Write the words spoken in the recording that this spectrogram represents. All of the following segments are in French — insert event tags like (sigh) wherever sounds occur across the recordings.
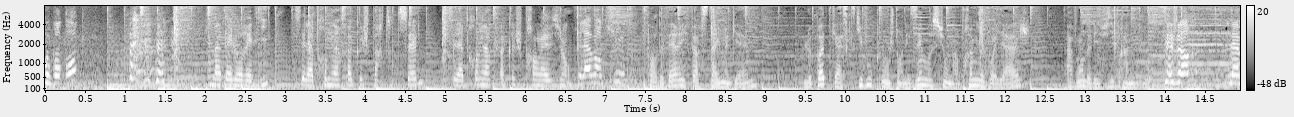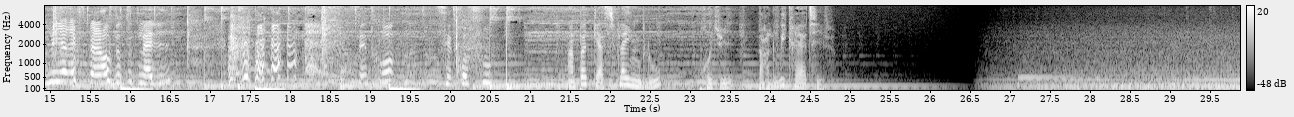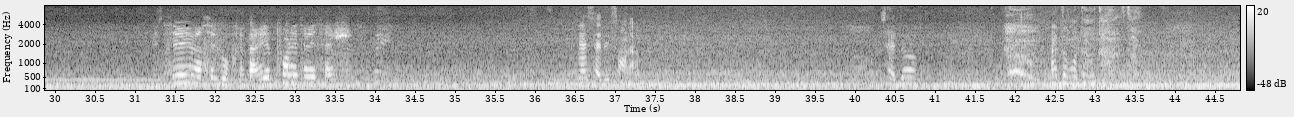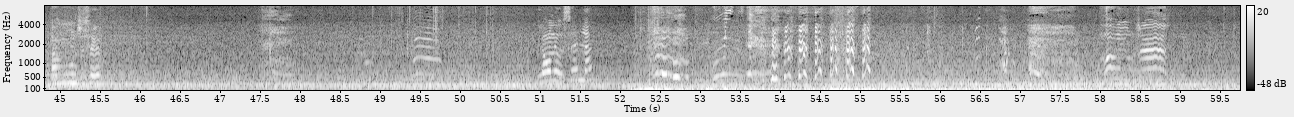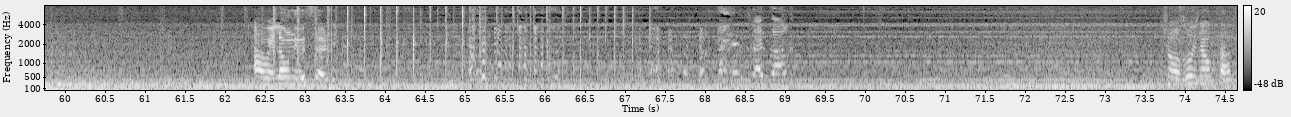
trop contente. Je m'appelle Aurélie. C'est la première fois que je pars toute seule. C'est la première fois que je prends l'avion. C'est l'aventure. For the very first time again, le podcast qui vous plonge dans les émotions d'un premier voyage avant de les vivre à nouveau. C'est genre la meilleure expérience de toute ma vie. (laughs) c'est trop, c'est trop fou. Un podcast Flying Blue, produit par Louis Créative. De vous préparer pour l'atterrissage. Là, ça descend là. J'adore. (gasps) Attends, attends, attends, attends. Oh mon dieu. Là, on est au sol là (gasps) (laughs) Oh mon dieu Ouais, là on est au sol. (laughs) J'adore. J'en reviens pas.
